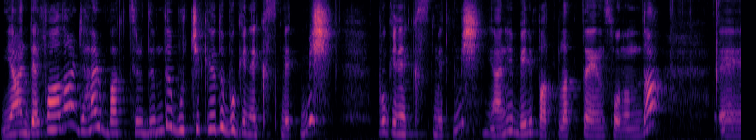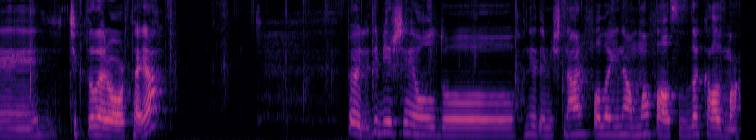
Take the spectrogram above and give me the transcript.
Yani defalarca her baktırdığımda bu çıkıyordu bugüne kısmetmiş. Bugüne kısmetmiş. Yani beni patlattı en sonunda. Ee, çıktılar ortaya. Böyle de bir şey oldu. Ne demişler? Fala inanma, falsızda kalma.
